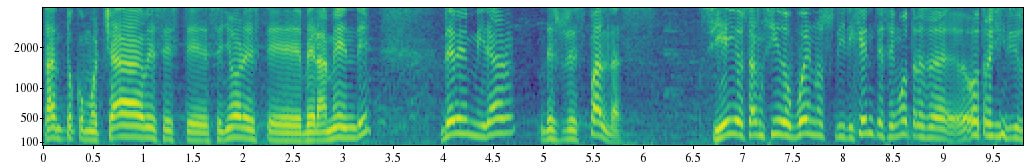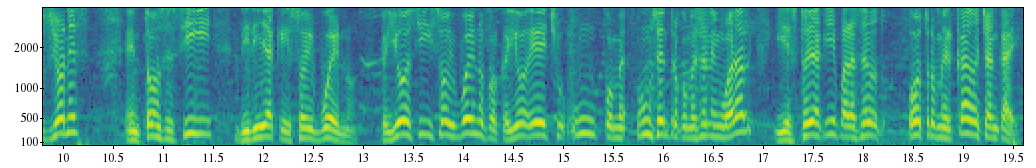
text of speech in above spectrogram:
tanto como Chávez, este señor este, deben mirar de sus espaldas. Si ellos han sido buenos dirigentes en otras, otras instituciones, entonces sí diría que soy bueno. Pero yo sí soy bueno porque yo he hecho un, un centro comercial en Guaral y estoy aquí para hacer otro mercado Chancay.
